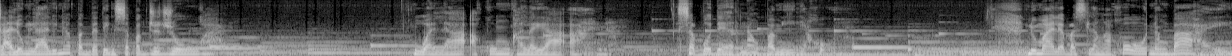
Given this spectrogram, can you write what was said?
Lalong-lalo na pagdating sa pagjojowa. Wala akong kalayaan sa poder ng pamilya ko. Lumalabas lang ako ng bahay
